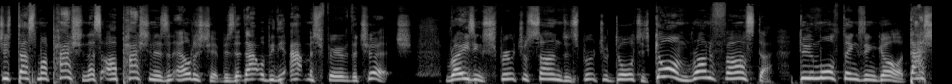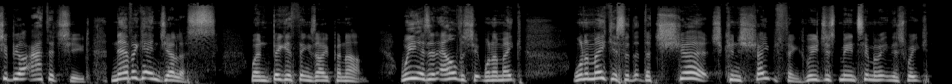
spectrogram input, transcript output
just that's my passion. That's our passion as an eldership is that that will be the atmosphere of the church. Raising spiritual sons and spiritual daughters. Go on, run faster. Do more things in God. That should be our attitude. Never getting jealous when bigger things open up. We as an eldership want to make want to make it so that the church can shape things. We just, me and Tim were meeting this week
